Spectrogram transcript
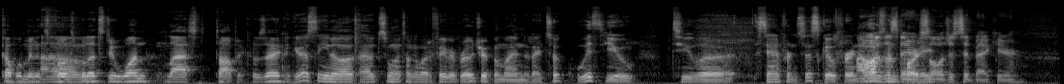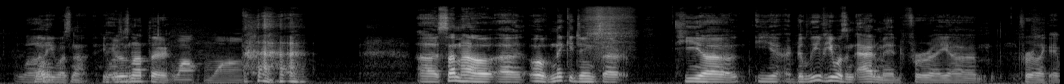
couple of minutes, folks. But Um, let's do one last topic, Jose. I guess you know I just want to talk about a favorite road trip of mine that I took with you to uh, San Francisco for an I office wasn't there, party. so I'll just sit back here. Well, no, he was not. He was not there. Wah, wah. Uh, somehow, uh, oh, Nicky James, uh, he, uh, he, I believe he was an admin for a, uh, for like a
